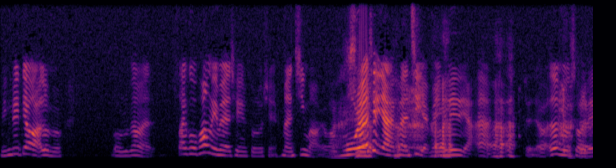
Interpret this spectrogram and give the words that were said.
မိန်းကလေးတယောက်ကအဲ့လိုမျိုးဘယ်လိုပြောမလဲစိုက်ကိုဖောက်နေမဲ့အချိန်ဆိုလို့ရှိရင်မှန်ကြည့်မှာပဲကွာငိုတဲ့အချိန်ကျရင်မှန်ကြည့်ရမိန်းကလေးတွေကအဲ့အဲ့လိုမျိုးဆိုတော့လေ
